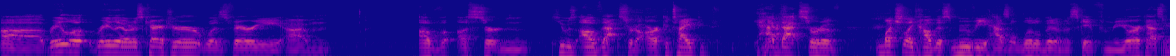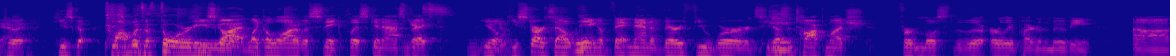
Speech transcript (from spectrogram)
uh, Ray, Lo- Ray Liotta's character was very um, of a certain. He was of that sort of archetype. Had Yeah. that sort of much like how this movie has a little bit of Escape from New York aspect to it. He's got Problem with authority. he's got and- like a lot of a Snake Plissken aspect. Yes. You know, Yeah. he starts out being a man of very few words. He He- doesn't talk much for most of the earlier part of the movie. Uh,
